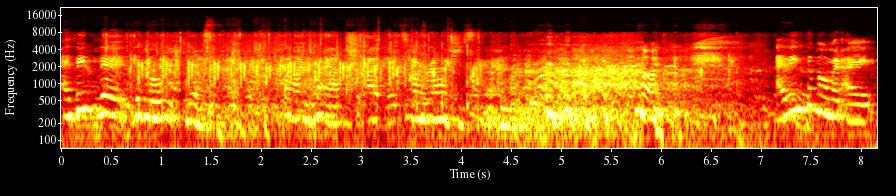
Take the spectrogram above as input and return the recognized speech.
I think the the moment Yes, my rash. I, it's my rashes. I think the moment I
